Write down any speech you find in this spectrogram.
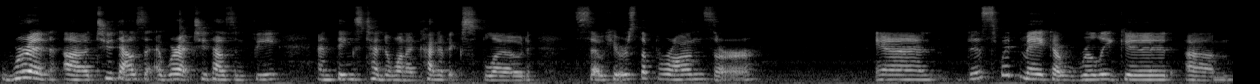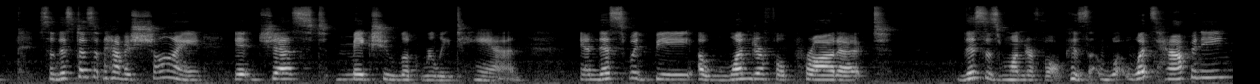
we're in uh, 2000, we're at 2,000 feet and things tend to want to kind of explode. So here's the bronzer. And this would make a really good, um, so this doesn't have a shine, it just makes you look really tan. And this would be a wonderful product. This is wonderful because what's happening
